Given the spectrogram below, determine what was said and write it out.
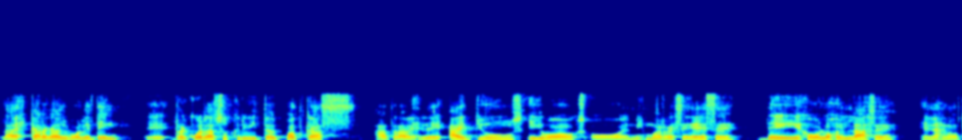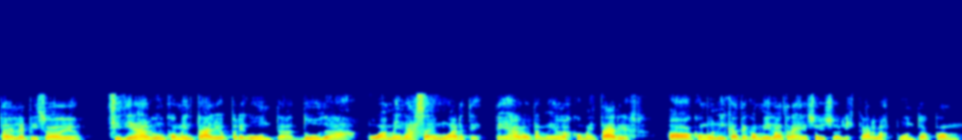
la descarga del boletín. Eh, recuerda suscribirte al podcast a través de iTunes, Evox o el mismo RCS. Dejo los enlaces en las notas del episodio. Si tienes algún comentario, pregunta, duda o amenaza de muerte, déjalo también en los comentarios o comunícate conmigo a través de soysoliscarlos.com.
